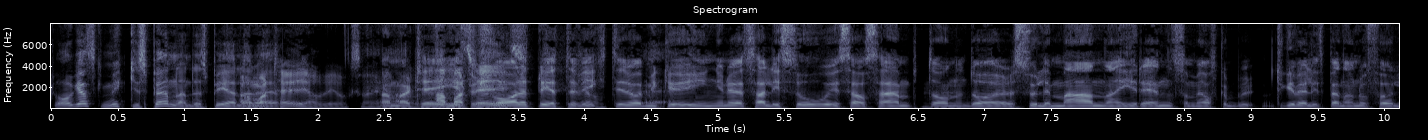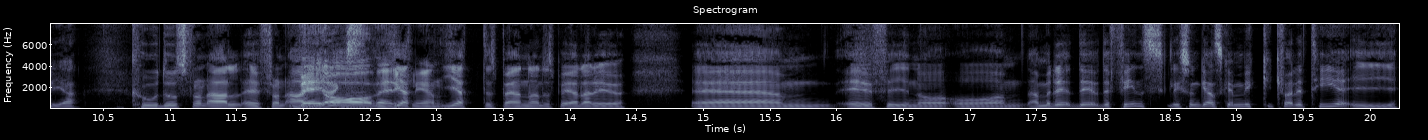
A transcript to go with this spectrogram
du har ganska mycket spännande spelare. Amartey har vi också. Amartey i försvaret blir jätteviktigt, du har mycket yngre, Salisu i Southampton, mm. du har Sulemana i Rennes som jag ska, tycker är väldigt spännande att följa. Kudos från, all, eh, från Ajax, ja, verkligen. jättespännande spelare ju. Eh, är ju fin och, och ja men det, det, det, finns liksom ganska mycket kvalitet i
